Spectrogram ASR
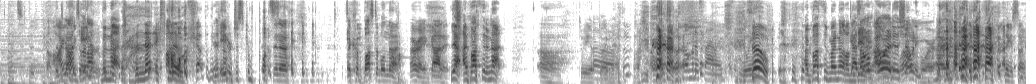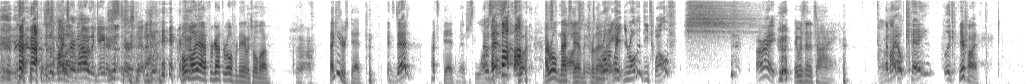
The The eye or the or gator? The nut. The nut Oh, explodes. okay, I the It's a- gator just combusts. It's a. It's a combustible nut. All right, got it. Yeah, I busted a nut. Ah. Do we, do I even have to? I don't think so. Moment of silence. So, I busted my nut on guys, the I gator. don't, I don't want to do the Alright, show anymore. I, I think it's time to leave. is it my turn now or the gator's turn? Get out of here. oh, oh yeah, I forgot to roll for damage. Hold on. Ah. That gator's dead. It's dead. That's dead. Man, just lost. That was it. Well, I rolled max damage for its that. You rolled, wait, you rolled a d12? All right. It was in its eye. Am I okay? Like, You're fine.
